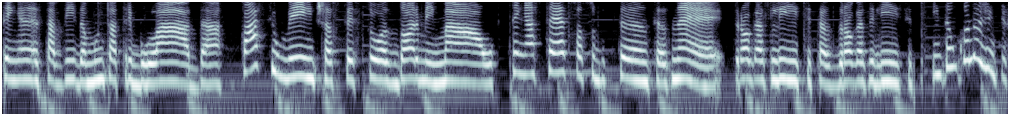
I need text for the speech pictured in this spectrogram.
tem essa vida muito atribulada, facilmente as pessoas dormem mal, têm acesso a substâncias, né, drogas lícitas, drogas ilícitas. Então, quando a gente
